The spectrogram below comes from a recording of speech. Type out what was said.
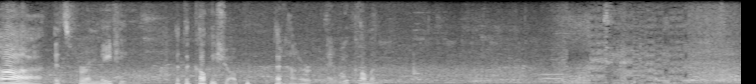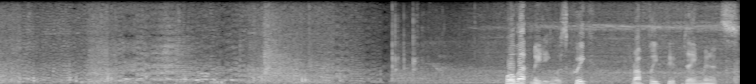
Ah, it's for a meeting at the coffee shop at Hunter and Newcomen. Well, that meeting was quick, roughly 15 minutes.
